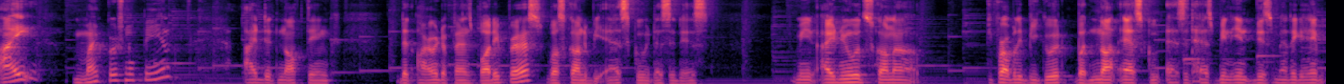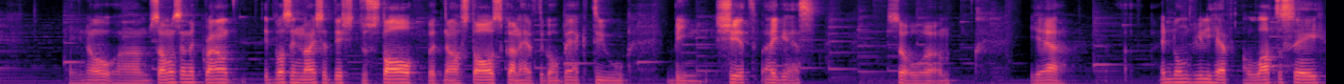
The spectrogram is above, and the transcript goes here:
I, my personal opinion, I did not think that Iron Defense body press was gonna be as good as it is. I mean, I knew it's gonna probably be good, but not as good as it has been in this metagame. You know, um, Zamazenta-Crowned, it was a nice addition to Stall, but now Stall's gonna have to go back to being shit, I guess. So, um, yeah, I don't really have a lot to say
